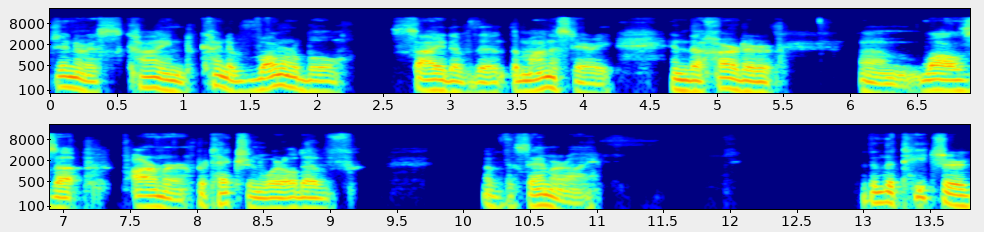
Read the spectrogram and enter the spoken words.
generous, kind, kind of vulnerable side of the, the monastery and the harder um, walls up armor protection world of, of the samurai. But then the teacher,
